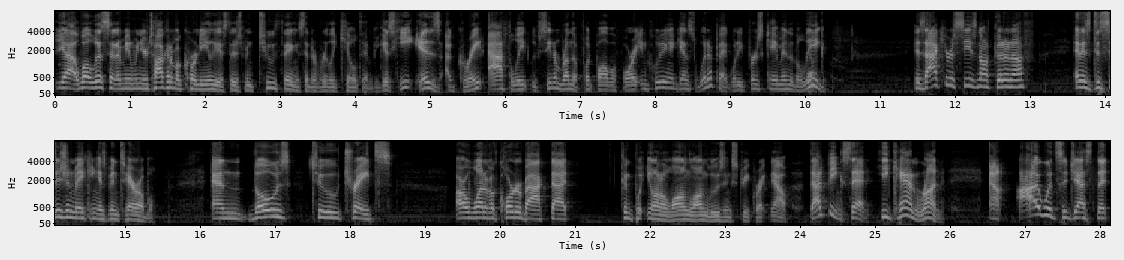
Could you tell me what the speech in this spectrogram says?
Yeah, well, listen, I mean, when you're talking about Cornelius, there's been two things that have really killed him because he is a great athlete. We've seen him run the football before, including against Winnipeg when he first came into the league. Yep. His accuracy is not good enough, and his decision making has been terrible. And those two traits are one of a quarterback that can put you on a long, long losing streak right now. That being said, he can run. And I would suggest that,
